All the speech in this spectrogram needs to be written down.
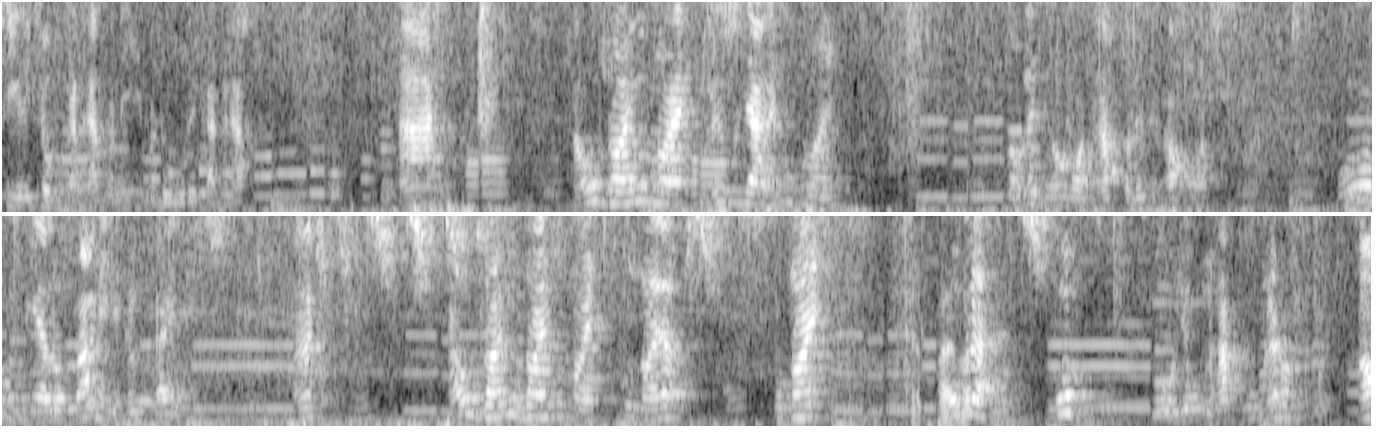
ทีได้ชมกันครับวันนี้มาดูด้วยกันนะครับ อ่าเอาอุ้มหน่อยอุ้มหน่อยลืมอย่างไหนอุ้มหน่อยต้องเล่นกับเขาก่อนครับต้องเล่นกับเขาก่อนโอ้มันมีอารมณ์บ้างนี่สงสัยนี่นะเอาอุ้มหน่อยอุ้มหน่อยอุ้มหน่อยอุ้มหน่อยแล้วอุ้มหน่อยจัดไปอุ้มวะเลยอุ้มโอ้ยกเลยครับอุ้มแล้วเนอะเอา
